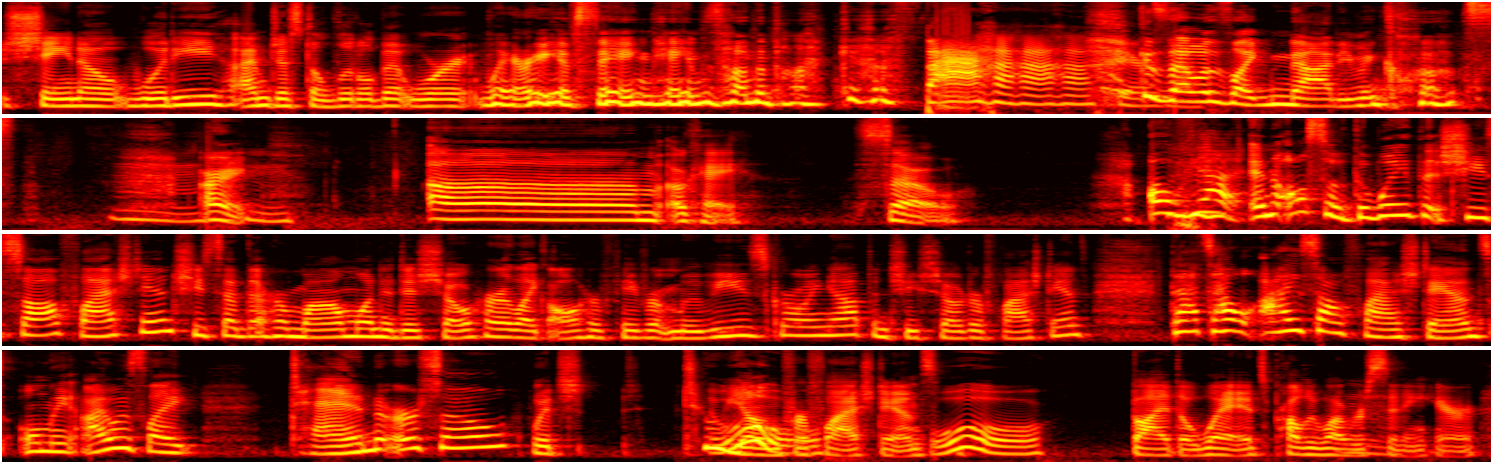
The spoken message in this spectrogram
Shayna Woody, I'm just a little bit wor- wary of saying names on the podcast. Because that was like not even close. Hmm. All right. Um. Okay. So. Oh yeah, and also the way that she saw Flashdance, she said that her mom wanted to show her like all her favorite movies growing up, and she showed her Flashdance. That's how I saw Flashdance. Only I was like ten or so, which too young for Flashdance Ooh. by the way. It's probably why we're Hmm. sitting here.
